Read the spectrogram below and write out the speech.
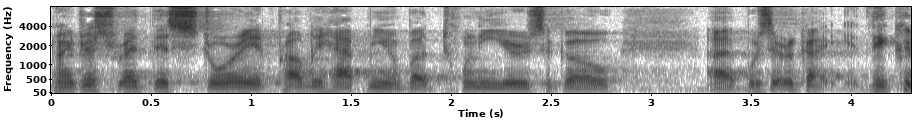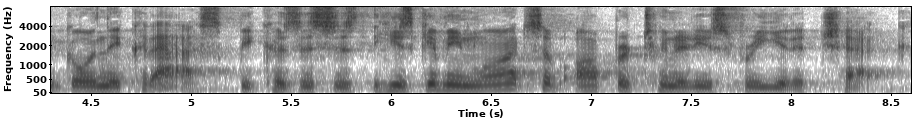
I just read this story, it probably happened about 20 years ago, uh, was there a guy they could go and they could ask because this is he's giving lots of opportunities for you to check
